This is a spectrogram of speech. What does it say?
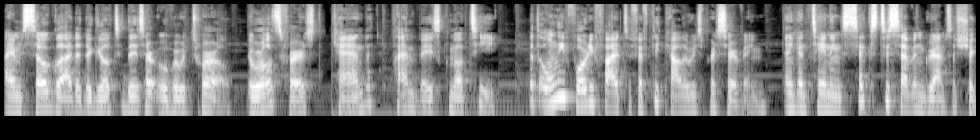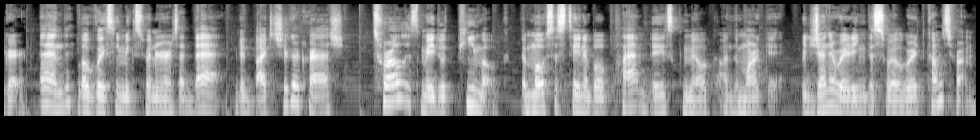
I am so glad that the guilty days are over with Twirl, the world's first canned, plant based milk tea. With only 45 to 50 calories per serving, and containing 6 to 7 grams of sugar, and low glycemic sweeteners at that, goodbye to sugar crash, Twirl is made with pea milk, the most sustainable plant based milk on the market, regenerating the soil where it comes from.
